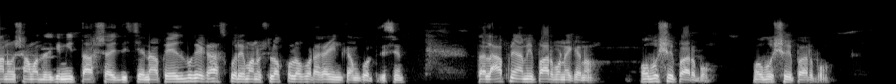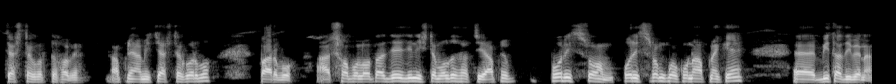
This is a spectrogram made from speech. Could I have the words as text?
মানুষ আমাদেরকে মিথ্যা আশ্বাস দিচ্ছে, না ফেসবুকে কাজ করে মানুষ লক্ষ লক্ষ টাকা ইনকাম করতেছে। তাহলে আপনি, আমি পারব না কেন? অবশ্যই পারব অবশ্যই পারব। চেষ্টা করতে হবে। আপনি, আমি চেষ্টা করব, পারব। আর সফলতা যে জিনিসটা বলতে চাচ্ছি, আপনি পরিশ্রম পরিশ্রম কখনো আপনাকে বিতা দিবে না।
